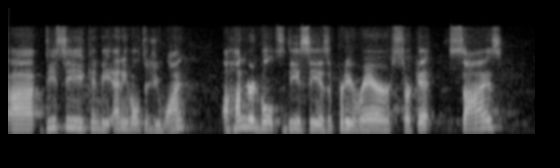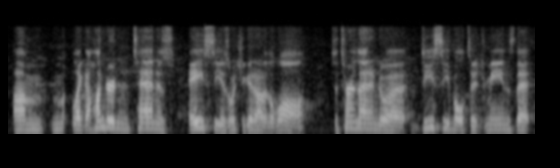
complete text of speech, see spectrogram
Uh, dc can be any voltage you want. 100 volts DC is a pretty rare circuit size. Um, like 110 is AC is what you get out of the wall. To turn that into a DC voltage means that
